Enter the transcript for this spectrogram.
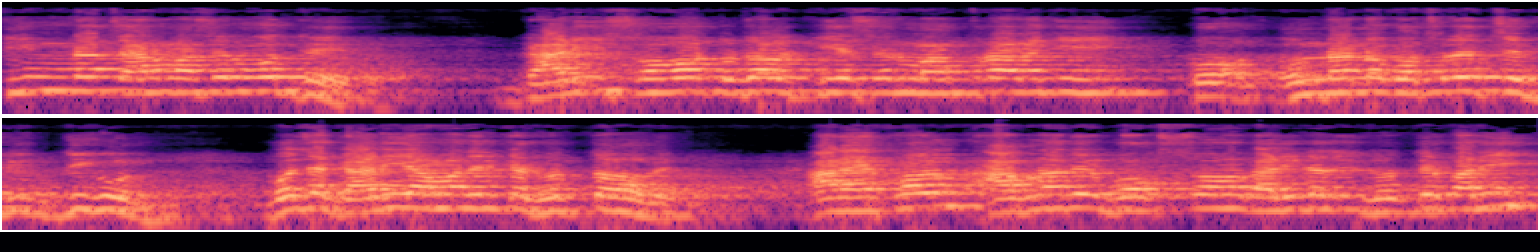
তিন না চার মাসের মধ্যে গাড়ি সহ টোটাল কেসের মাত্রা নাকি অন্যান্য বছরের চেয়ে দ্বিগুণ। বলছে, গাড়ি আমাদেরকে ধরতে হবে। আর এখন আপনাদের বক্স সহ গাড়িটা যদি ধরতে পারি,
